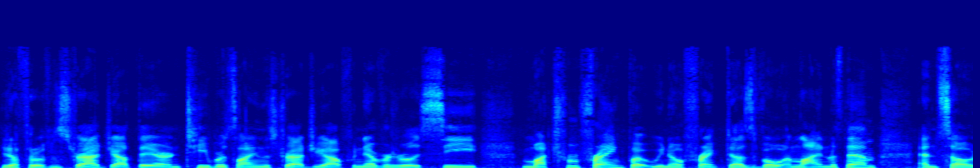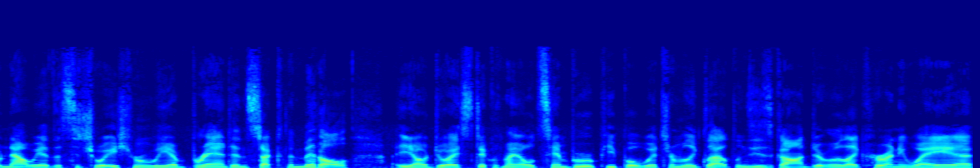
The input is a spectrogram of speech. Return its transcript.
you know, throw some strategy out there. And Tiber's lining the strategy off. We never never really see much from Frank, but we know Frank does vote in line with them. And so now we have the situation where we have Brandon stuck in the middle. You know, do I stick with my old Samburu people, which I'm really glad Lindsey's gone. Didn't really like her anyway. Uh,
